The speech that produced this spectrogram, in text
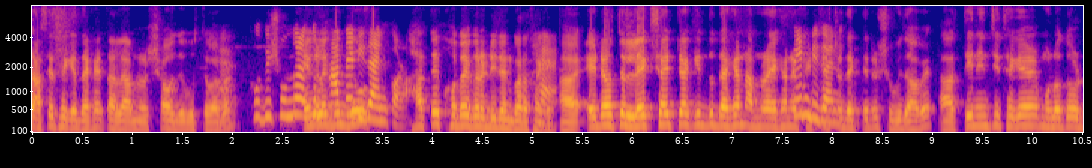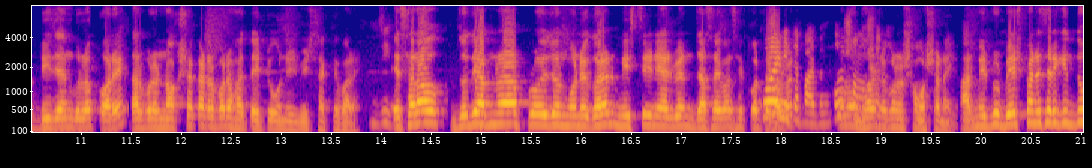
কাছে থেকে দেখায় তাহলে আপনারা সহজে বুঝতে পারবেন। খুবই সুন্দর এগুলো হাতে ডিজাইন করা। হাতে খোদাই করে ডিজাইন করা থাকে। হ্যাঁ। এটা হচ্ছে লেগ সাইডটা কিন্তু দেখেন আমরা এখানে design। দেখতে একটু সুবিধা হবে। আর তিন ইঞ্চি থেকে মূলত ডিজাইনগুলো করে তারপরে নকশা কাটার পরে হয়তো একটু উনিশ বিশ থাকতে পারে। এছাড়াও যদি আপনারা প্রয়োজন মনে করেন মিস্ত্রি নিয়ে আসবেন যাচাই বাছাই করতে করে পারবেন কোনো ধরনের কোনো সমস্যা নাই। আর মিরপুর বেস্ট ফার্নিচারে কিন্তু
